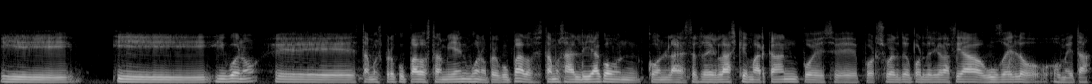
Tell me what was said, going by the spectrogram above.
Y, y, y, bueno, eh, estamos preocupados también, bueno, preocupados, estamos al día con, con las reglas que marcan, pues eh, por suerte o por desgracia, Google o, o, Meta.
